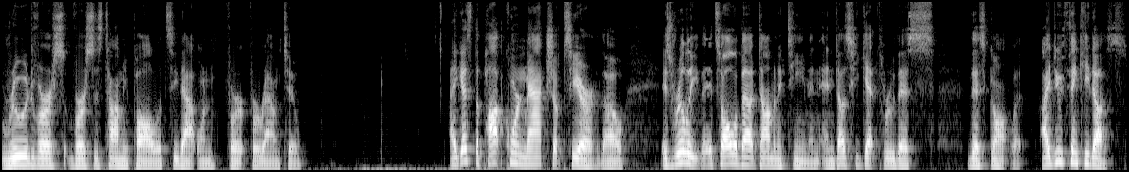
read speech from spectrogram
Ruud versus versus Tommy Paul. Let's see that one for for round two. I guess the popcorn matchups here though is really it's all about Dominic Thiem and and does he get through this this gauntlet? I do think he does.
